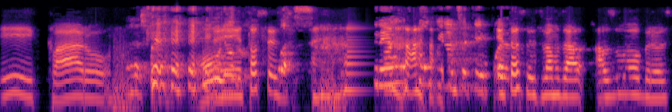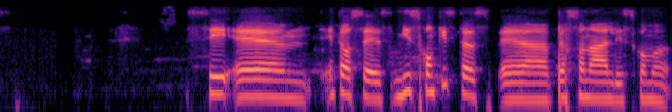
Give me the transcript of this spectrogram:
Sí, claro. Ok. Muy Eh, entonces, Tenemos confianza que entonces vamos a, aos logros. Sí, eh, entonces mis conquistas eh, personales, como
